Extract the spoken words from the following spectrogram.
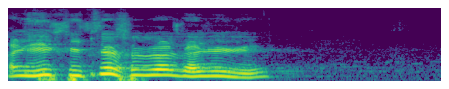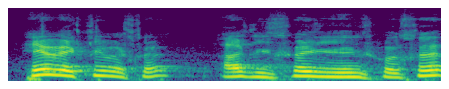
आणि ही तिथनं सुरुवात झालेली हे व्यक्तिमत्व आज इतकं होतं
